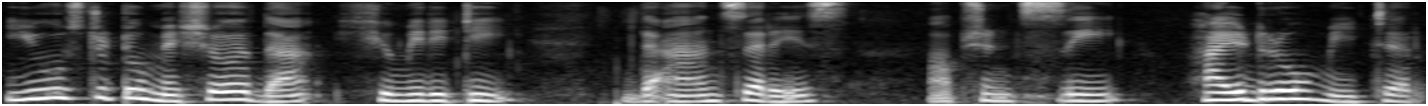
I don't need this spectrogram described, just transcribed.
used to measure the humidity. The answer is option C hydrometer.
